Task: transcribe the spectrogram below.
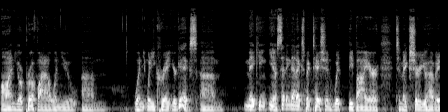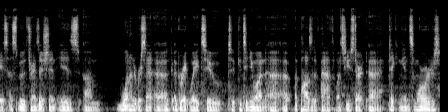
on your profile when you um, when when you create your gigs. Um, making you know setting that expectation with the buyer to make sure you have a, a smooth transition is 100% um, a, a, great way to to continue on a, a positive path once you start uh, taking in some more orders.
